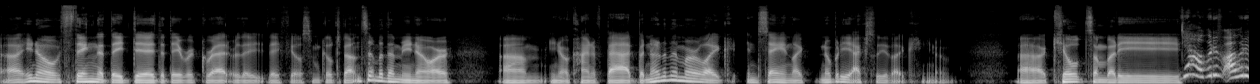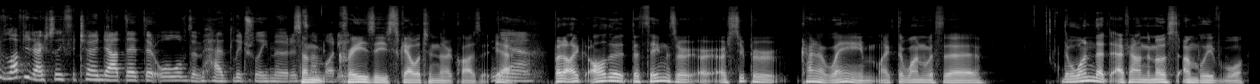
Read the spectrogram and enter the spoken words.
uh, you know thing that they did that they regret or they they feel some guilt about. And some of them you know are um, you know kind of bad but none of them are like insane. Like nobody actually like you know uh, killed somebody Yeah, I would have. I would have loved it actually if it turned out that that all of them had literally murdered some somebody. crazy skeleton in their closet. Yeah. Yeah. But like all the the things are are, are super kind of lame. Like the one with the the one that I found the most unbelievable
